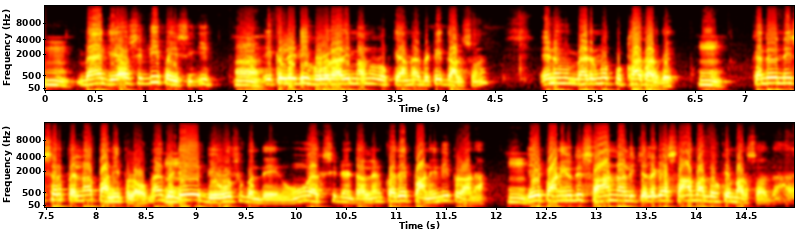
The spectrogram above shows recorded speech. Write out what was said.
ਹੂੰ। ਮੈਂ ਗਿਆ ਉਹ ਸਿੱਧੀ ਪਈ ਸੀਗੀ। ਹਾਂ। ਇੱਕ ਲੇਡੀ ਹੋਰ ਆ ਰਹੀ ਮੈਂ ਉਹਨੂੰ ਰੋਕਿਆ ਮੈਂ ਬੇਟੇ ਗੱਲ ਸੁਣ। ਇਹਨੂੰ ਮੈਡਮ ਨੂੰ ਪੁੱਠਾ ਕਰ ਦੇ। ਹੂੰ। ਕਹਿੰਦੇ ਨਹੀਂ ਸਰ ਪਹਿਲਾਂ ਪਾਣੀ ਪਿਲਾਓ। ਮੈਂ ਬੇਟੇ ਬੇਹੋਸ਼ ਬੰਦੇ ਨੂੰ ਐਕਸੀਡੈਂਟ ਵਾਲੇ ਨੂੰ ਕਦੇ ਪਾਣੀ ਨਹੀਂ ਪਿਲਾਣਾ। ਇਹ ਪਾਣੀ ਉਹਦੀ ਸਾਹ ਨਾਲ ਹੀ ਚਲੇ ਗਿਆ ਸਾਹ ਬੰਦ ਹੋ ਕੇ ਮਰ ਸਕਦਾ ਹੈ।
